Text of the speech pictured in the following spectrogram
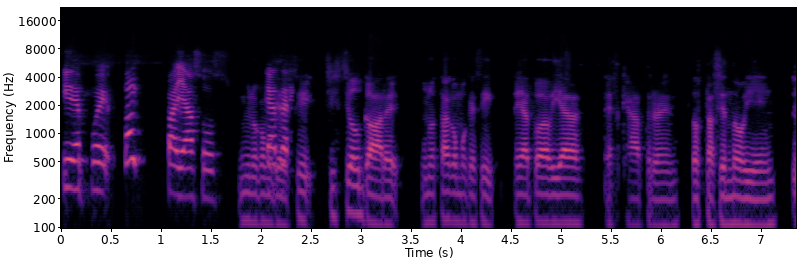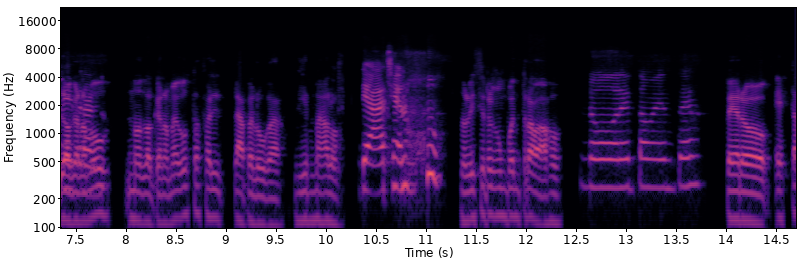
Y después, ¡ay! payasos. y uno como que, Catherine. sí, she still got it, uno está como que sí, ella todavía es Catherine, lo está haciendo bien. Lo que no me, no, lo que no me gusta fue la peluca, bien malo, De H, no. no le hicieron un buen trabajo. No, honestamente. Pero este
